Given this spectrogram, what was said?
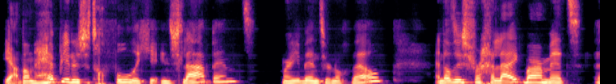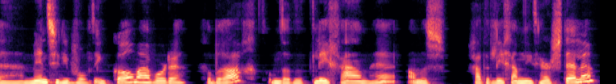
ja, dan heb je dus het gevoel dat je in slaap bent, maar je bent er nog wel. En dat is vergelijkbaar met eh, mensen die bijvoorbeeld in coma worden gebracht, omdat het lichaam, hè, anders gaat het lichaam niet herstellen.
